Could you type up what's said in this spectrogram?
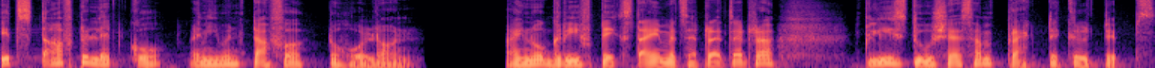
It's tough to let go and even tougher to hold on. I know grief takes time, etc., etc. Please do share some practical tips.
